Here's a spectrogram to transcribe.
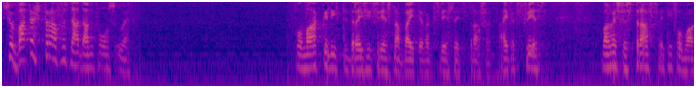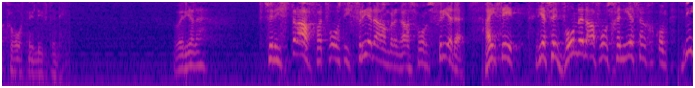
so wat er straf is daar dan vir ons oor? Volmaak die liefde drijf die vrees na buiten, want vrees het straf het, hy het vrees, bang is vir straf, het nie volmaak geword nie liefde nie. Hoor jylle? So die straf wat vir ons die vrede aanbring, as vir ons vrede. Hy sê, die het sy wonde daar vir ons geneesing gekom. Nie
